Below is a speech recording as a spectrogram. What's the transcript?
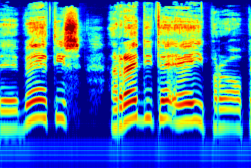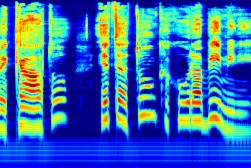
debetis reddite ei pro peccato et tunc curabimini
